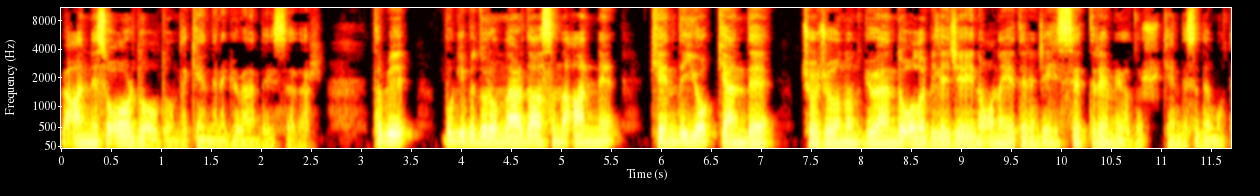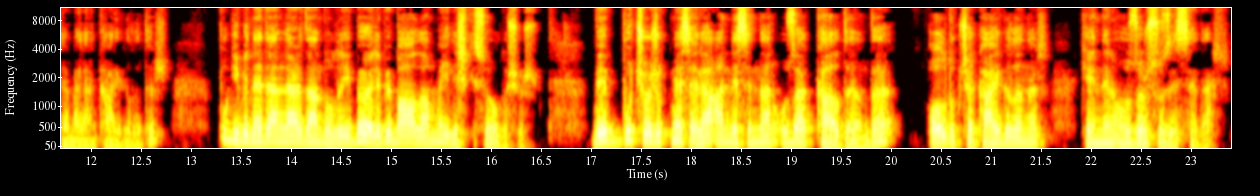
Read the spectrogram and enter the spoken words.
Ve annesi orada olduğunda kendini güvende hisseder. Tabi bu gibi durumlarda aslında anne kendi yokken de çocuğunun güvende olabileceğini ona yeterince hissettiremiyordur. Kendisi de muhtemelen kaygılıdır. Bu gibi nedenlerden dolayı böyle bir bağlanma ilişkisi oluşur. Ve bu çocuk mesela annesinden uzak kaldığında oldukça kaygılanır, kendini huzursuz hisseder.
